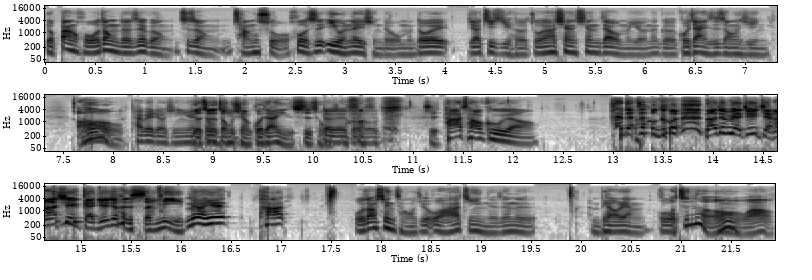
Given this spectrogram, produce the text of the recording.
有办活动的这种这种场所，或者是艺文类型的，我们都会比较积极合作。那像现在我们有那个国家影视中心，哦，台北流行音乐有这个中心，国家影视中心，对对对对对，是他超酷的哦。他超酷，然后就没有继续讲下去，感觉就很神秘。没有，因为他我到现场，我觉得哇，他经营的真的很漂亮，我哦，真的哦，哇哦，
